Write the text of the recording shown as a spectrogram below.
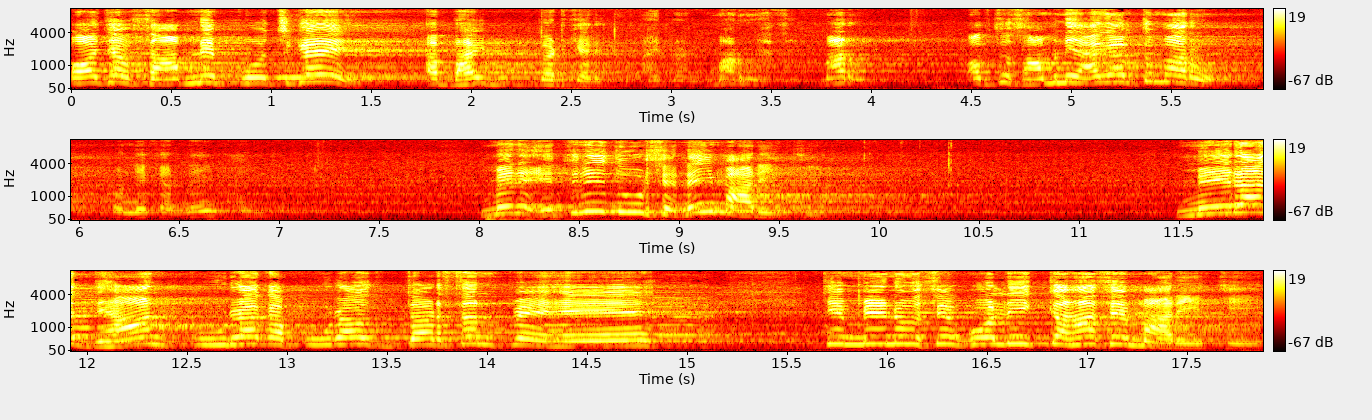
और जब सामने पहुँच गए, अब भाई बट कह रहे भाई मारो ऐसे अब तो सामने आ गया, अब तो मारो। उन्होंने कहा, नहीं भाई, मैंने इतनी दूर से नहीं मारी थी। मेरा ध्यान पूरा का पूरा उस दर्शन पे है कि मैंने उसे गोली कहाँ से मारी थी।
